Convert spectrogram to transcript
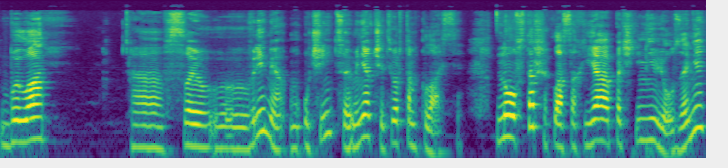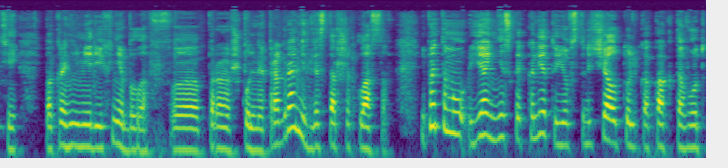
была в свое э, время ученицей у меня в четвертом классе. Но в старших классах я почти не вел занятий, по крайней мере, их не было в э, школьной программе для старших классов. И поэтому я несколько лет ее встречал только как-то вот э,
